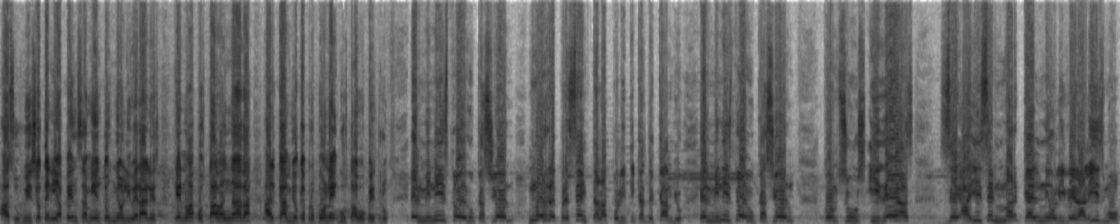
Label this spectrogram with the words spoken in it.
A su juicio tenía pensamientos neoliberales que no apostaban nada al cambio que propone Gustavo Petro. El ministro de Educación no representa las políticas de cambio. El ministro de Educación con sus ideas ahí se enmarca el neoliberalismo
